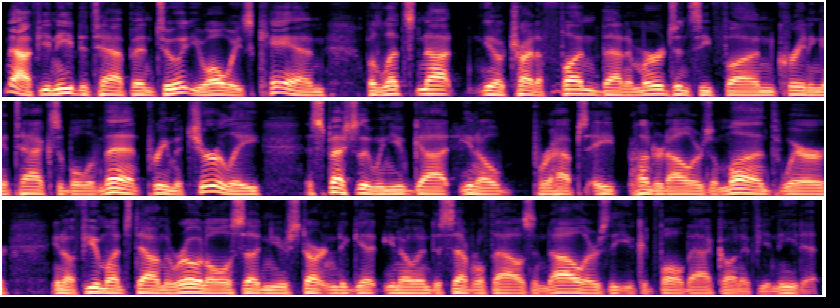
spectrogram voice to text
Now, if you need to tap into it, you always can, but let's not, you know, try to fund that emergency fund, creating a taxable event prematurely, especially when you've got, you know, perhaps $800 a month where, you know, a few months down the road all of a sudden you're starting to get, you know, into several thousand dollars that you could fall back on if you need it.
